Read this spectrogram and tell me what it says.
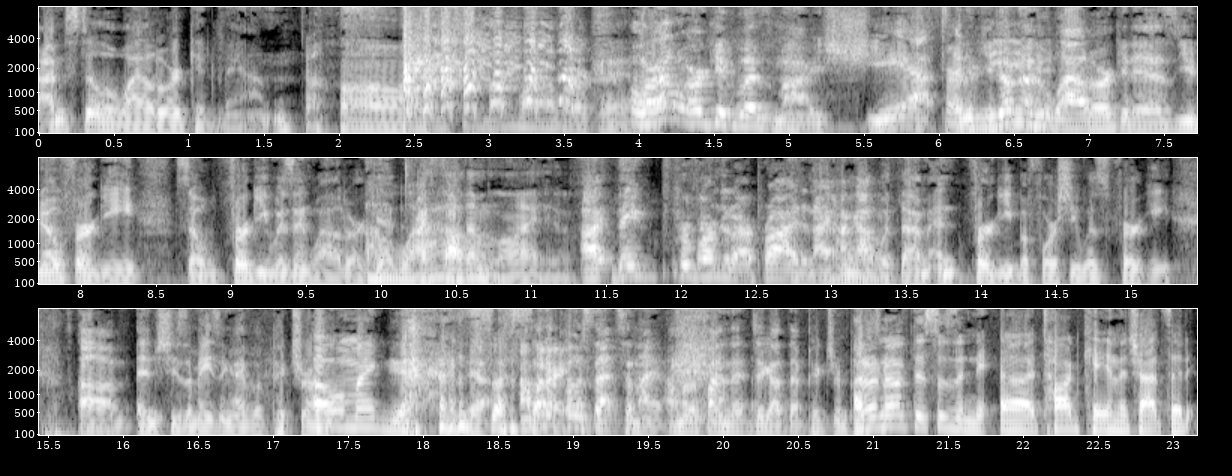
I'm still a Wild Orchid fan. Oh, I love Wild Orchid. Wild Orchid was my shit. And if you don't know who Wild Orchid is, you know Fergie. So Fergie was in Wild Orchid. Oh, wow. I saw them live. I, they performed at our Pride, and I hung out with them and Fergie before she was Fergie, um, and she's amazing. I have a picture. On, Oh my god! I'm Yeah. so I'm gonna post that tonight. I'm gonna find that, dig out that picture. And post I don't know it. if this was a uh, Todd K in the chat said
